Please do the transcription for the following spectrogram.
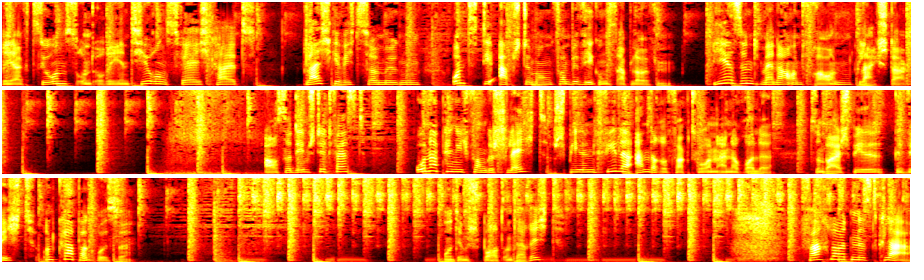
Reaktions- und Orientierungsfähigkeit, Gleichgewichtsvermögen und die Abstimmung von Bewegungsabläufen. Hier sind Männer und Frauen gleich stark. Außerdem steht fest, unabhängig vom Geschlecht spielen viele andere Faktoren eine Rolle, zum Beispiel Gewicht und Körpergröße. Und im Sportunterricht? Fachleuten ist klar,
